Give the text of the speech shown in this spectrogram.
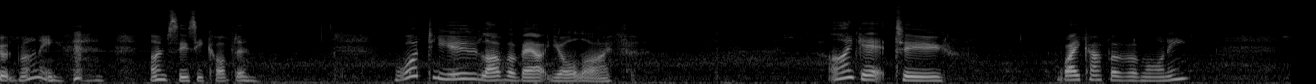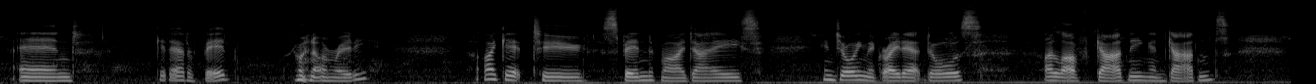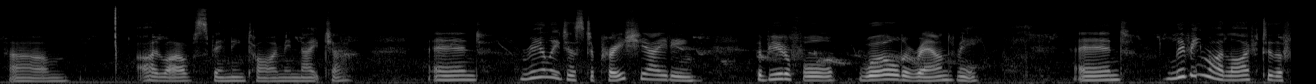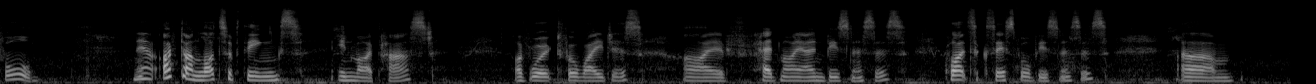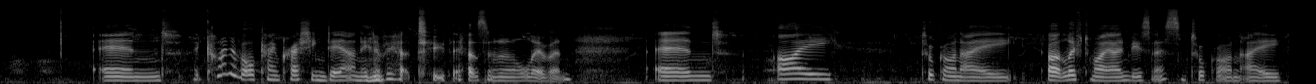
Good morning. I'm Suzie Cobden. What do you love about your life? I get to wake up of a morning and get out of bed when I'm ready. I get to spend my days enjoying the great outdoors. I love gardening and gardens. Um, I love spending time in nature and really just appreciating the beautiful world around me and living my life to the full. Now, I've done lots of things in my past. I've worked for wages. I've had my own businesses, quite successful businesses. Um, and it kind of all came crashing down in about 2011. And I took on a, I left my own business and took on a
